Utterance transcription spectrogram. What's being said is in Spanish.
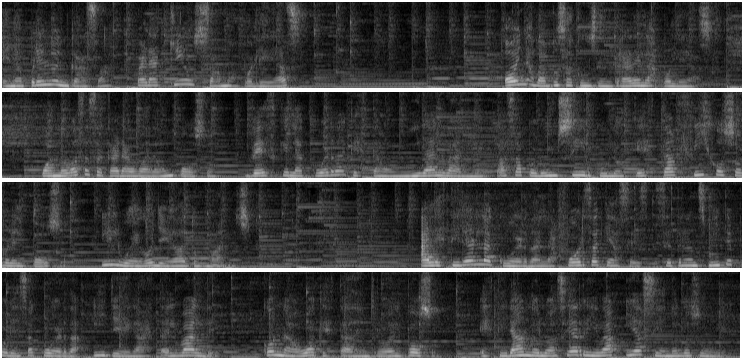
en Aprendo en Casa, ¿para qué usamos poleas? Hoy nos vamos a concentrar en las poleas. Cuando vas a sacar agua de un pozo, ves que la cuerda que está unida al balde pasa por un círculo que está fijo sobre el pozo y luego llega a tus manos. Al estirar la cuerda, la fuerza que haces se transmite por esa cuerda y llega hasta el balde, con agua que está dentro del pozo, estirándolo hacia arriba y haciéndolo subir.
